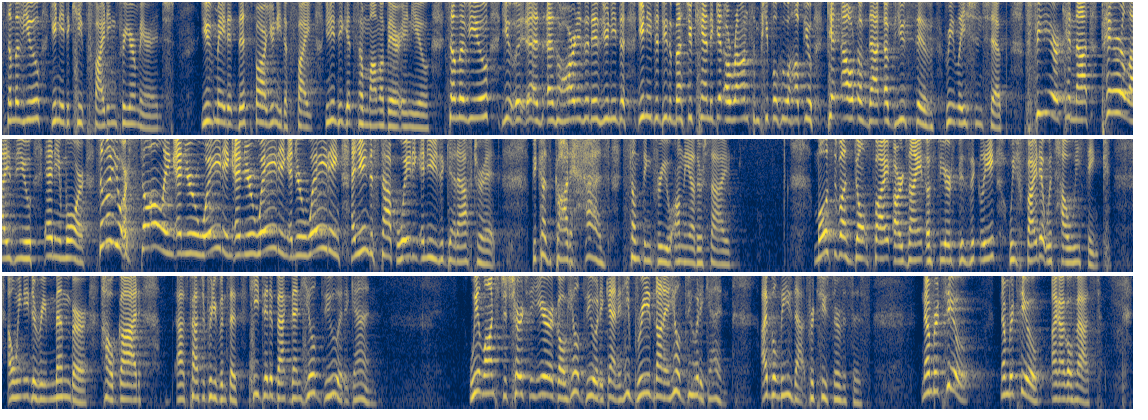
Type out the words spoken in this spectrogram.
Some of you, you need to keep fighting for your marriage. You've made it this far, you need to fight. You need to get some mama bear in you. Some of you, you as, as hard as it is, you need, to, you need to do the best you can to get around some people who will help you get out of that abusive relationship. Fear cannot paralyze you anymore. Some of you are stalling and you're waiting and you're waiting and you're waiting and you need to stop waiting and you need to get after it because God has something for you on the other side. Most of us don't fight our giant of fear physically, we fight it with how we think. And we need to remember how God, as Pastor Pradeepan says, He did it back then, He'll do it again. We launched a church a year ago, He'll do it again. And He breathed on it, He'll do it again. I believe that for two services. Number two, number two, I gotta go fast.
